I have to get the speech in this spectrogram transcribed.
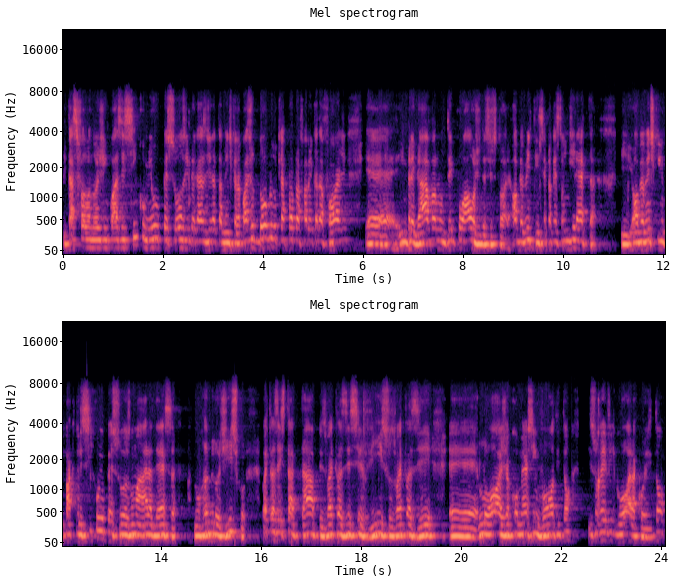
E está se falando hoje em quase 5 mil pessoas empregadas diretamente, que era quase o dobro do que a própria fábrica da Ford é, empregava no tempo auge dessa história. Obviamente, tem sempre a questão indireta. E, obviamente, que o impacto de 5 mil pessoas numa área dessa, num hub logístico, vai trazer startups, vai trazer serviços, vai trazer é, loja, comércio em volta. Então, isso revigora a coisa. Então,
